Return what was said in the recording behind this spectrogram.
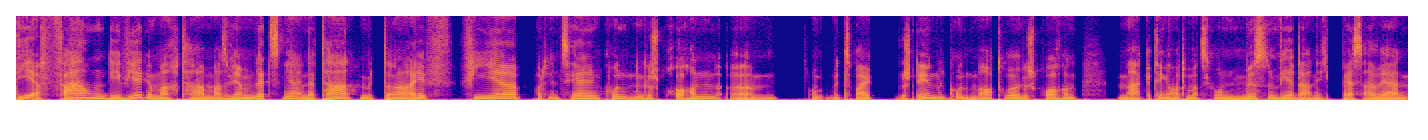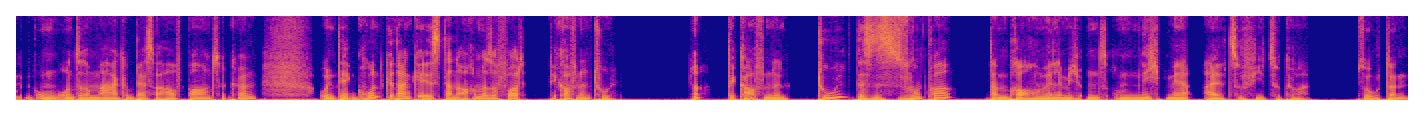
die Erfahrung, die wir gemacht haben, also wir haben im letzten Jahr in der Tat mit drei, vier potenziellen Kunden gesprochen ähm, und mit zwei bestehenden Kunden auch drüber gesprochen. Marketing-Automation müssen wir da nicht besser werden, um unsere Marke besser aufbauen zu können. Und der Grundgedanke ist dann auch immer sofort, wir kaufen ein Tool. Ja? Wir kaufen ein Tool, das ist super, dann brauchen wir nämlich uns um nicht mehr allzu viel zu kümmern. So, dann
